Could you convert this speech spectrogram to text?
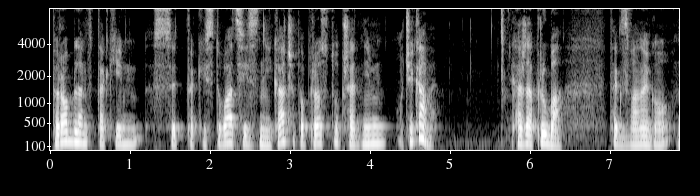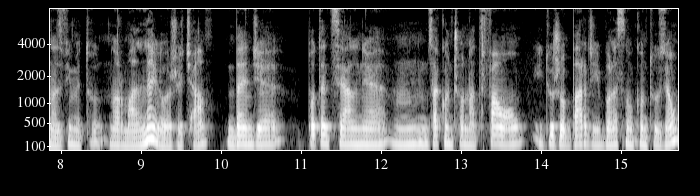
problem w takim, takiej sytuacji znika, czy po prostu przed nim uciekamy? Każda próba tak zwanego, nazwijmy tu, normalnego życia będzie potencjalnie mm, zakończona trwałą i dużo bardziej bolesną kontuzją,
